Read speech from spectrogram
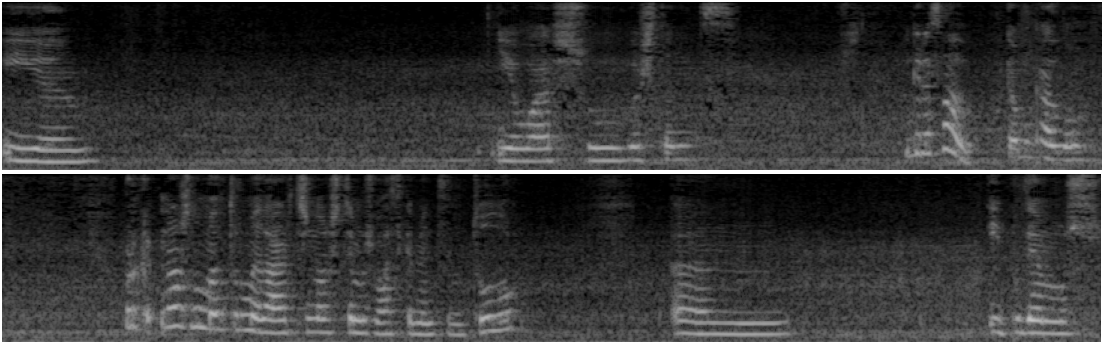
E um, eu acho bastante engraçado, porque é um bocado. Porque nós numa turma de artes nós temos basicamente de tudo. Um, e podemos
